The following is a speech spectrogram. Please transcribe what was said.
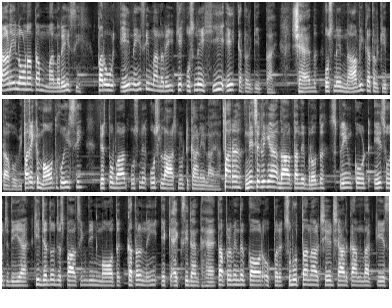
ਟਿਕਾਣੇ ਲਾਉਣਾ ਤਾਂ ਮੰਨ ਰਹੀ ਸੀ। ਪਰ ਉਹ ਇਹ ਨਹੀਂ ਸੀ ਮੰਨ ਰਹੀ ਕਿ ਉਸਨੇ ਹੀ ਇਹ ਕਤਲ ਕੀਤਾ ਹੈ। ਸ਼ਾਇਦ ਉਸਨੇ ਨਾ ਵੀ ਕਤਲ ਕੀਤਾ ਹੋਵੇ। ਪਰ ਇੱਕ ਮੌਤ ਹੋਈ ਸੀ, ਜਿਸ ਤੋਂ ਬਾਅਦ ਉਸਨੇ ਉਸ ਲਾਸ਼ ਨੂੰ ਟਿਕਾਣੇ ਲਾਇਆ। ਪਰ ਨਿਚਲੀਆਂ ਅਦਾਲਤਾਂ ਦੇ ਵਿਰੁੱਧ ਸੁਪਰੀਮ ਕੋਰਟ ਇਹ ਸੋਚਦੀ ਹੈ ਕਿ ਜਦੋਂ ਜਸਪਾਲ ਸਿੰਘ ਦੀ ਮੌਤ ਕਤਲ ਨਹੀਂ, ਇੱਕ ਐਕਸੀਡੈਂਟ ਹੈ, ਤਾਂ ਪਲਵਿੰਦਰ ਕੌਰ ਉੱਪਰ ਸਬੂਤਾਂ ਨਾਲ ਛੇੜਛਾੜ ਕਰਨ ਦਾ ਕੇਸ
